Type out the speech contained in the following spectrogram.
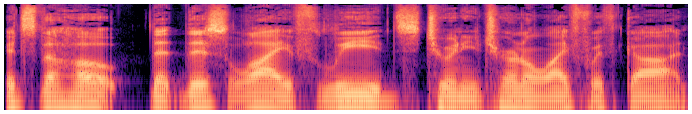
It's the hope that this life leads to an eternal life with God.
